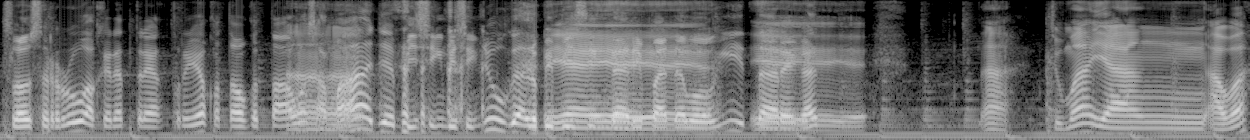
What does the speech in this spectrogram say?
selalu seru akhirnya teriak-teriak ketawa-ketawa Ah. sama aja bising-bising juga lebih Iya, bising iya, daripada iya, bawa iya. gitar Iya, ya kan iya, iya. Nah, cuma yang apa?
